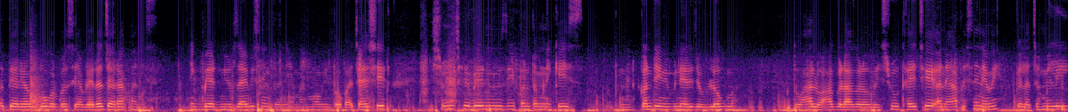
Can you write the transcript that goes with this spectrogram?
અત્યારે બપોર પછી આપણે રજા રાખવાની એક બેડ ન્યૂઝ આવી છે ને તો એમાં મમ્મી પપ્પા જાય છે. શું છે ન્યૂઝ એ પણ તમને કહીશ. કન્ટિન્યુ બની રહેજો બ્લોગમાં તો હાલો આગળ આગળ હવે શું થાય છે અને આપણે છે ને હવે પહેલાં જમી લઈ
